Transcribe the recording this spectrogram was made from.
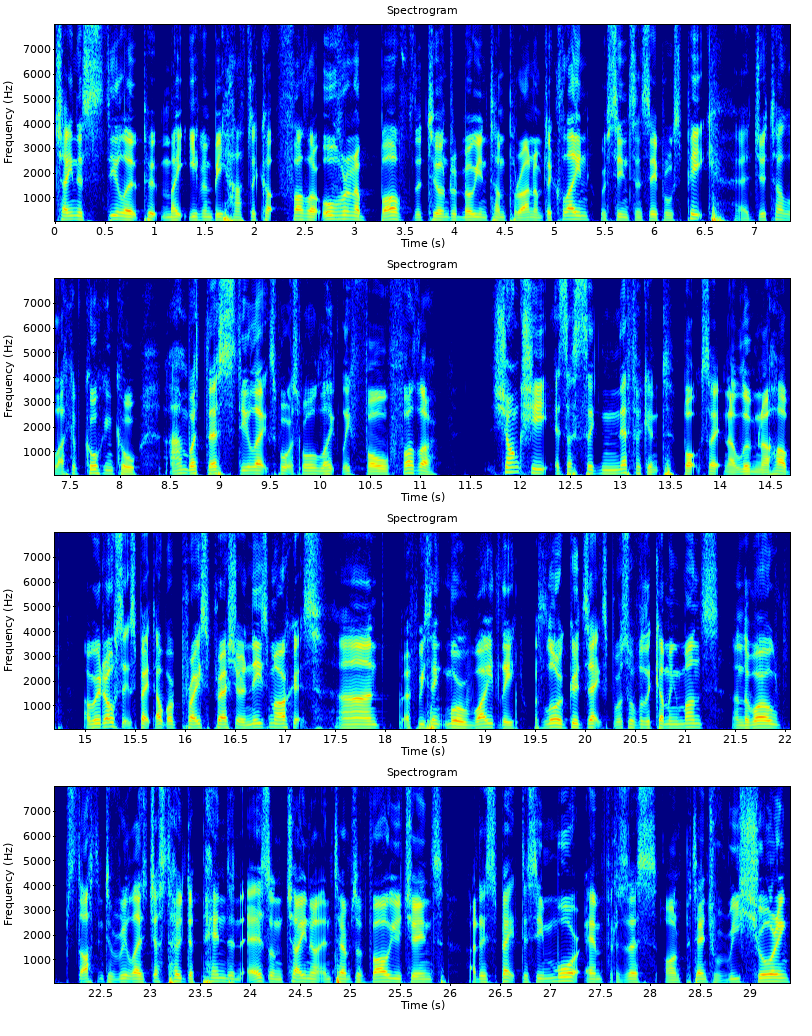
China's steel output might even be have to cut further over and above the 200 million tonne per annum decline we've seen since April's peak uh, due to a lack of coking coal, and with this, steel exports will likely fall further. Shanxi is a significant bauxite and alumina hub, and we'd also expect upward price pressure in these markets. And if we think more widely, with lower goods exports over the coming months, and the world starting to realise just how dependent it is on China in terms of value chains, I'd expect to see more emphasis on potential reshoring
